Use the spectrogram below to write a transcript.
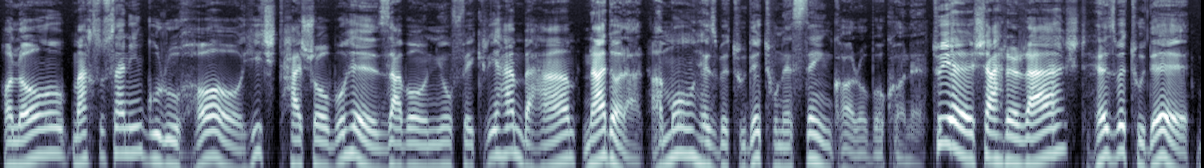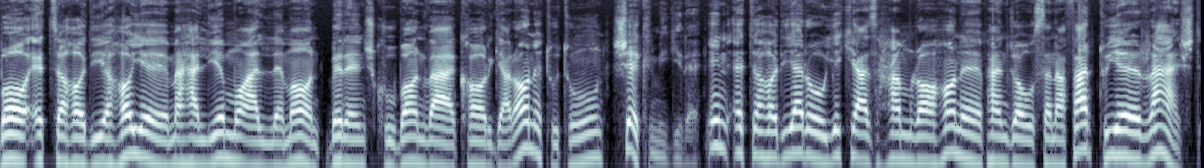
حالا مخصوصا این گروه ها هیچ تشابه زبانی و فکری هم به هم ندارن اما حزب توده تونسته این کار رو بکنه. توی شهر رشت حزب توده با اتحادیه های محلی معلمان برنج کوبان و کارگران توتون شکل می‌گیره. این اتحادیه رو یکی از همراهان 53 نفر توی رشت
